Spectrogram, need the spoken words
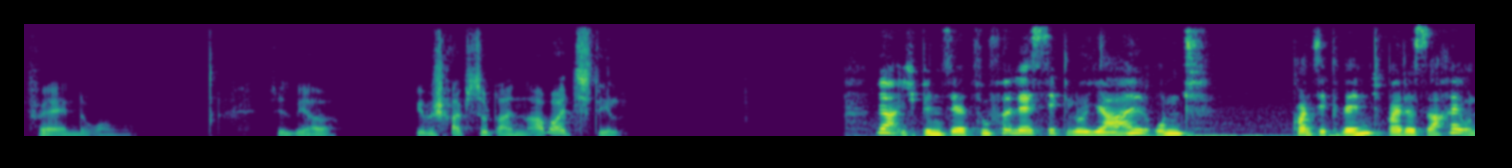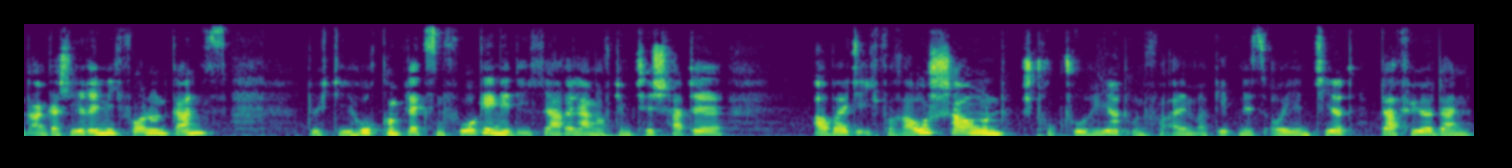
Veränderungen. Silvia, wie beschreibst du deinen Arbeitsstil? Ja, ich bin sehr zuverlässig, loyal und konsequent bei der Sache und engagiere mich voll und ganz. Durch die hochkomplexen Vorgänge, die ich jahrelang auf dem Tisch hatte, arbeite ich vorausschauend, strukturiert und vor allem ergebnisorientiert, dafür dann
